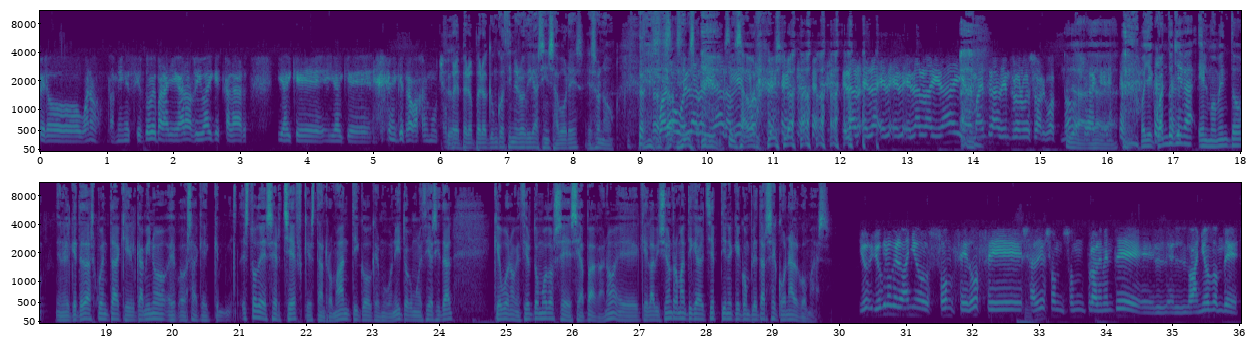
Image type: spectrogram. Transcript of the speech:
pero bueno, también es cierto que para llegar arriba hay que escalar y hay que y hay que, hay que trabajar mucho. Hombre, pero, pero que un cocinero diga sin sabores, eso no. Bueno, pues es la realidad Sin sabores. ¿no? es, la, es, la, es- es la realidad y además entra dentro de nuestro argot, ¿no? Ya, o sea ya, que... ya. Oye, ¿cuándo llega el momento en el que te das cuenta que el camino, eh, o sea, que, que esto de ser chef, que es tan romántico, que es muy bonito, como decías y tal, que bueno, que en cierto modo se, se apaga, ¿no? Eh, que la visión romántica del chef tiene que completarse con algo más. Yo, yo creo que los años 11, 12, ¿sabes? Son, son probablemente el- el- los años donde,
